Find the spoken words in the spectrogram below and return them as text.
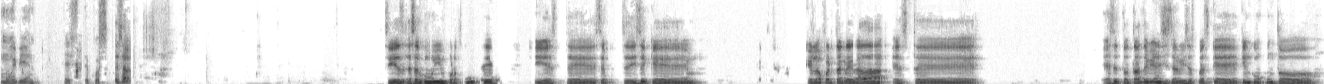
muy bien. Este, pues Sí, es, algo muy importante. Y este se, se dice que, que la oferta agregada, este ese total de bienes y servicios pues que, en conjunto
